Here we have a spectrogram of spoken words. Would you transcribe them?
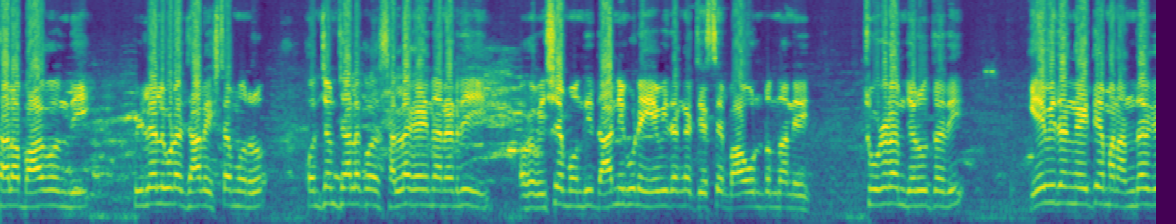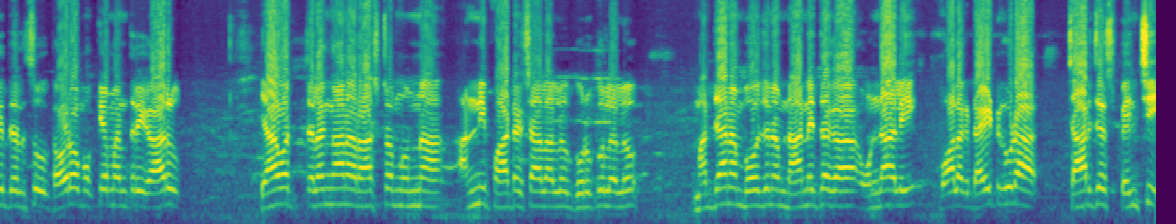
చాలా బాగుంది. పిల్లలు కూడా చాలా ఇష్టముర్రు. కొంచెం చాలా చల్లగైంది చల్లగా అయింది అనేది ఒక విషయం ఉంది. దాన్ని కూడా ఏ విధంగా చేస్తే బాగుంటుందని చూడడం జరుగుతుంది. ఏ విధంగా అయితే మన అందరికీ తెలుసు గౌరవ ముఖ్యమంత్రి గారు యావత్ తెలంగాణ రాష్ట్రంలో ఉన్న అన్ని పాఠశాలలు గురుకులలో మధ్యాహ్నం భోజనం నాణ్యతగా ఉండాలి. వాళ్ళకి డైట్ కూడా ఛార్జెస్ పెంచి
